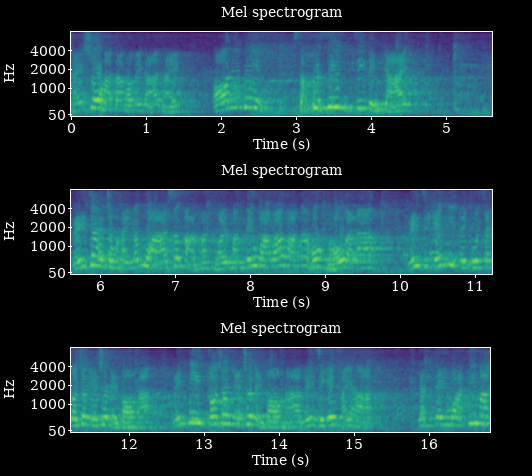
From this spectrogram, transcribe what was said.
請 show 下答案俾大家睇。我呢邊首先唔知點解。你真係仲係咁話，新華問佢問你畫畫畫得好唔好㗎啦？你自己搣你背脊嗰張嘢出嚟望下，你搣嗰張嘢出嚟望下，你自己睇下，人哋畫啲乜？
